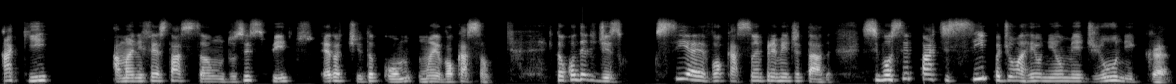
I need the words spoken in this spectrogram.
aqui a manifestação dos espíritos era tida como uma evocação. Então, quando ele diz se a evocação é premeditada, se você participa de uma reunião mediúnica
